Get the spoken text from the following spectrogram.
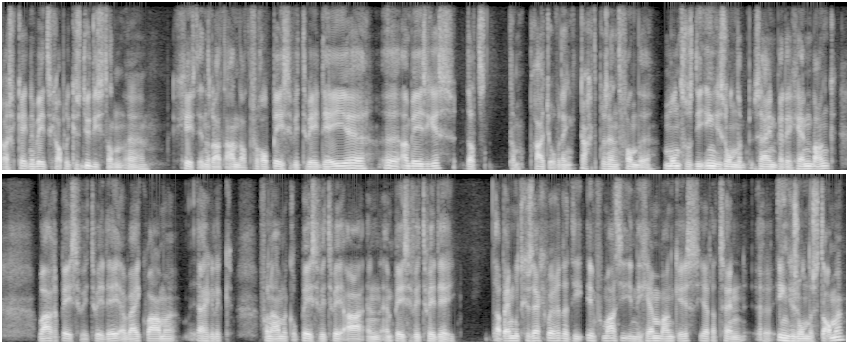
als je kijkt naar wetenschappelijke studies... dan eh, geeft inderdaad aan dat vooral PCV2D aanwezig is. Dat, dan praat je over denk ik 80% van de monsters die ingezonden zijn bij de genbank waren PCV2D en wij kwamen eigenlijk voornamelijk op PCV2A en, en PCV2D. Daarbij moet gezegd worden dat die informatie die in de genbank is, ja, dat zijn uh, ingezonde stammen.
